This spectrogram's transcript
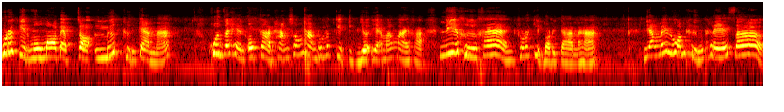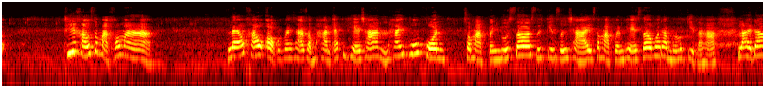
ธุรกิจมูมอแบบเจาะลึกถึงแก่นนะ คุณจะเห็นโอกาสทางช่องทางธุรกิจอีกเยอะแยะมากมายค่ะ นี่คือแค่ธุรกิจบริการนะคะ ยังไม่รวมถึงเพลเซอร์ที่เขาสมัครเข้ามา แล้วเขาออกไปประชาสัมพันธ์แอปพลิเคชัน ให้ผู้คนสมัครเป็นยูเซอร์ซื้อกินซื้อใช้ สมัครเป็นเพลเซอร์เพื่อทำธุรกิจนะคะ รายได้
